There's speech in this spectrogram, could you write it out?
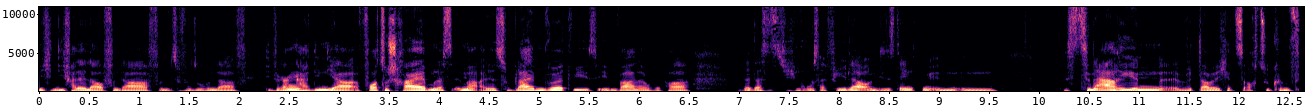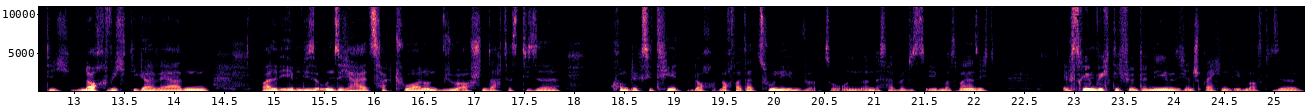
nicht in die Falle laufen darf und zu versuchen darf, die Vergangenheit ihnen ja vorzuschreiben und dass immer alles so bleiben wird, wie es eben war in Europa. Das ist natürlich ein großer Fehler und dieses Denken in, in Szenarien wird, glaube ich, jetzt auch zukünftig noch wichtiger werden, weil eben diese Unsicherheitsfaktoren und wie du auch schon sagtest, diese Komplexität noch, noch weiter zunehmen wird. So. Und, und deshalb wird es eben aus meiner Sicht extrem wichtig für Unternehmen, sich entsprechend eben auf diese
